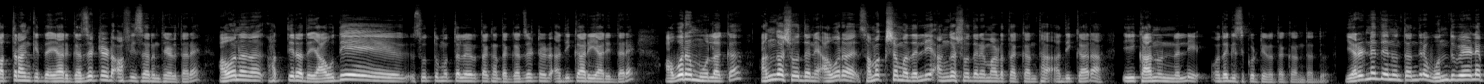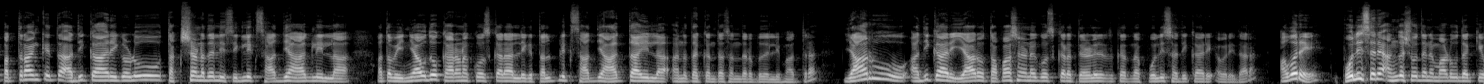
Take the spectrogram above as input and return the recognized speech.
ಪತ್ರಾಂಕಿತ ಯಾರು ಗಜೆಟೆಡ್ ಆಫೀಸರ್ ಅಂತ ಹೇಳ್ತಾರೆ, ಅವನ ಹತ್ತಿರದ ಯಾವುದೇ ಸುತ್ತಮುತ್ತಲಿರತಕ್ಕಂಥ ಗಜೆಟೆಡ್ ಅಧಿಕಾರಿ ಯಾರಿದ್ದಾರೆ, ಅವರ ಮೂಲಕ ಅಂಗಶೋಧನೆ, ಅವರ ಸಮಕ್ಷಮದಲ್ಲಿ ಅಂಗಶೋಧನೆ ಮಾಡತಕ್ಕಂಥ ಅಧಿಕಾರ ಈ ಕಾನೂನಿನಲ್ಲಿ ಒದಗಿಸಿಕೊಟ್ಟಿರತಕ್ಕಂಥದ್ದು. ಎರಡನೇದೇನು ಅಂತಂದರೆ, ಒಂದು ವೇಳೆ ಪತ್ರಾಂಕಿತ ಅಧಿಕಾರಿಗಳು ತಕ್ಷಣದಲ್ಲಿ ಸಿಗ್ಲಿಕ್ಕೆ ಸಾಧ್ಯ ಆಗಲಿಲ್ಲ, ಅಥವಾ ಇನ್ಯಾವುದೋ ಕಾರಣಕ್ಕೋಸ್ಕರ ಅಲ್ಲಿಗೆ ತಲುಪಲಿಕ್ಕೆ ಸಾಧ್ಯ ಆಗ್ತಾ ಇಲ್ಲ ಅನ್ನತಕ್ಕಂಥ ಸಂದರ್ಭದಲ್ಲಿ ಮಾತ್ರ ಯಾರು ಅಧಿಕಾರಿ, ಯಾರು ತಪಾಸಣೆಗೋಸ್ಕರ ತೆರಳಿರತಕ್ಕಂಥ ಪೊಲೀಸ್ ಅಧಿಕಾರಿ ಅವರಿದ್ದಾರೆ, ಅವರೇ ಪೊಲೀಸರೇ ಅಂಗಶೋಧನೆ ಮಾಡುವುದಕ್ಕೆ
